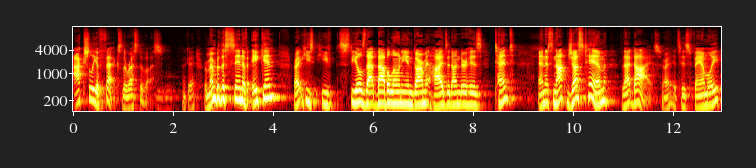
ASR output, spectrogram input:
actually affects the rest of us. Okay? Remember the sin of Achan, right? He, he steals that Babylonian garment, hides it under his tent, and it's not just him that dies, right? It's his family.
